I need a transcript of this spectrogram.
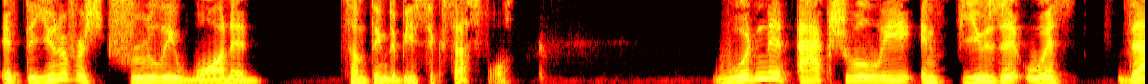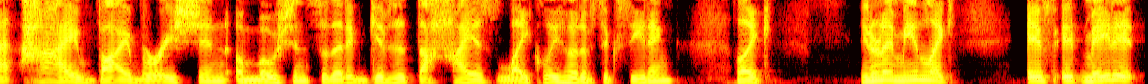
if the universe truly wanted something to be successful, wouldn't it actually infuse it with that high vibration emotion so that it gives it the highest likelihood of succeeding? Like, you know what I mean? Like, if it made it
